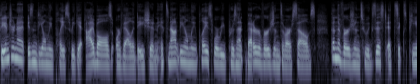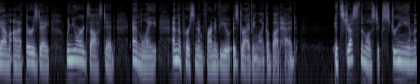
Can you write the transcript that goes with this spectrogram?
The internet isn't the only place we get eyeballs or validation. It's not the only place where we present better versions of ourselves than the versions who exist at 6 p.m. on a Thursday when you're exhausted and late and the person in front of you is driving like a butthead. It's just the most extreme,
